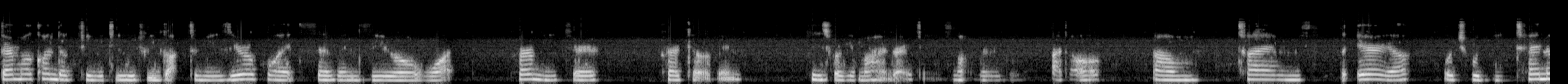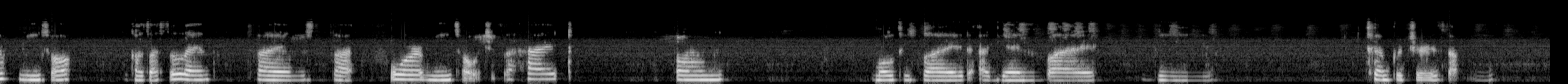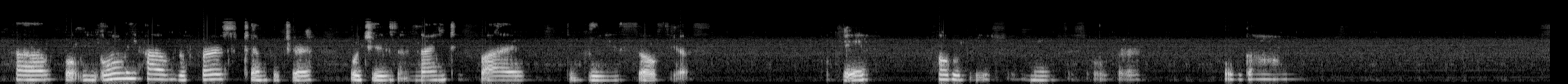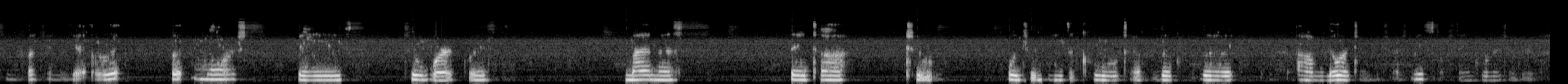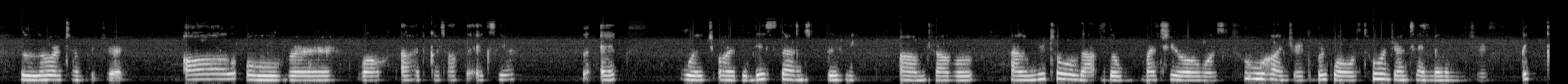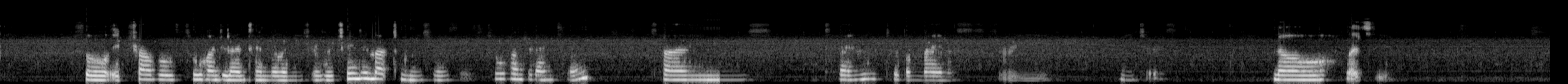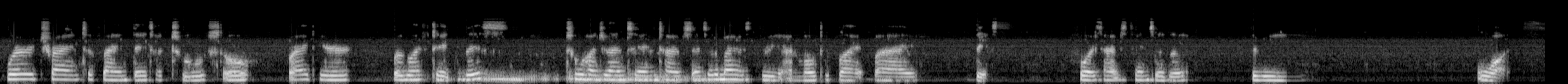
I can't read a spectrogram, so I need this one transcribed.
thermal conductivity which we got to be 0.70 watt per meter per Kelvin. Please forgive my handwriting, it's not very good at all. Um, times the area which would be 10 meter because that's the length times that 4 meter which is the height um, multiplied again by the temperatures that we have, but we only have the first temperature, which is 95 degrees Celsius. Okay, probably should move this over. Hold on. See if I can get a little bit more space to work with. Minus theta 2, which would be the cool temp the, the um, lower temperature. Let me stop saying cooler temperature. The lower temperature all over, well, I had cut off the x here. The x, which or the distance the heat um, travels, and we're told that the material was 200, the brick wall was 210 millimeters thick. So it travels 210 millimeters. We're changing that to meters. So it's 210 times 10 to the minus 3 meters. Now, let's see. We're trying to find theta 2, so right here, we're going to take this 210 times 10 to the minus 3 and multiply it by this 4 times 10 to the 3 watts.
